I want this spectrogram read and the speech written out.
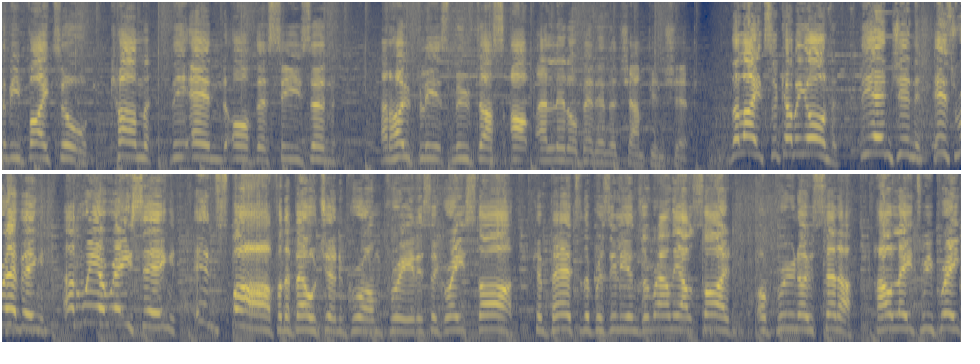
to be vital come the end of the season. And hopefully it's moved us up a little bit in the championship. The lights are coming on. The engine is revving. And we are racing in Spa for the Belgian Grand Prix. And it's a great start compared to the Brazilians around the outside of Bruno Senna. How late do we break?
